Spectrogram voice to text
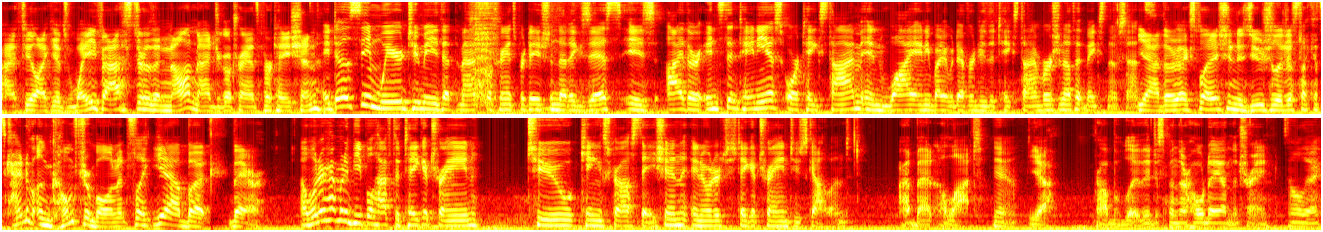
I feel like it's way faster than non-magical transportation. It does seem weird to me that the magical transportation that exists is either instantaneous or takes time, and why anybody would ever do the takes time version of it makes no sense. Yeah, the explanation is usually just like it's kind of uncomfortable, and it's like, yeah, but there. I wonder how many people have to take a train to King's Cross Station in order to take a train to Scotland. I bet a lot. Yeah. Yeah, probably. They just spend their whole day on the train. All day,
